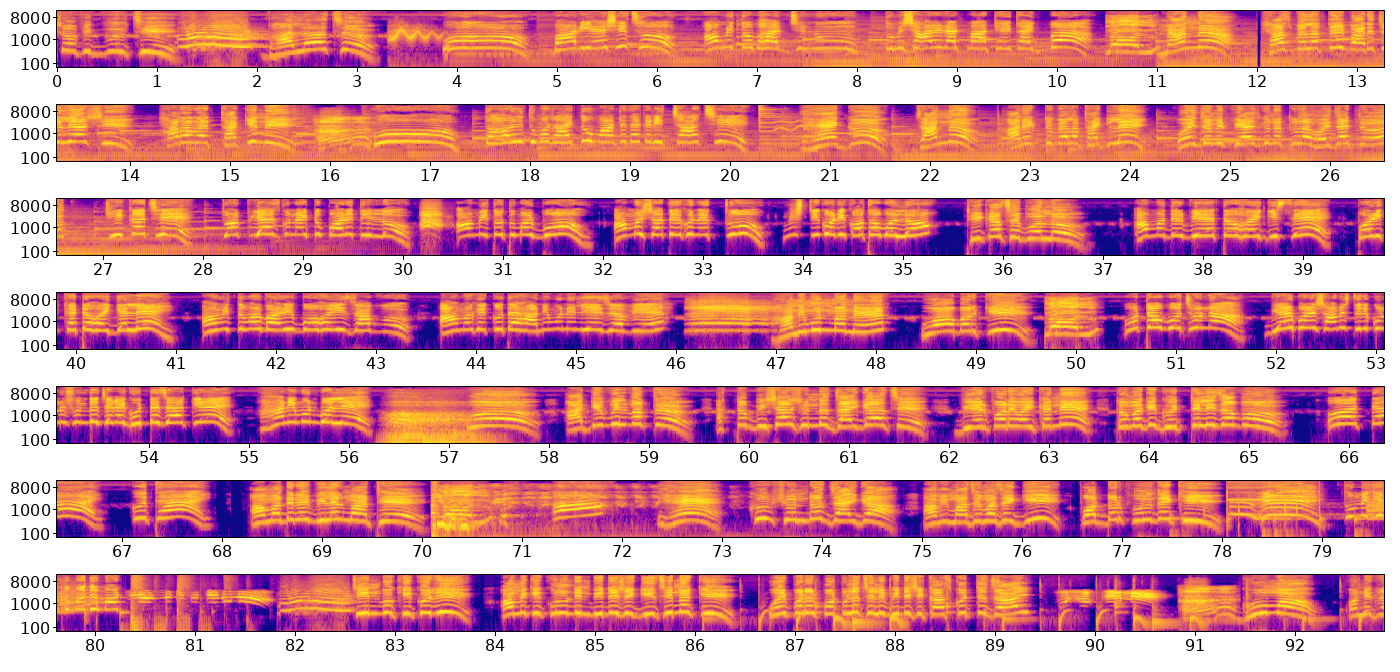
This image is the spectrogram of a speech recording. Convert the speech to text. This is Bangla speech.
শফিক বলছি। ভালো আছো? ও বাড়ি এসেছ? আমি তো ভাবছিনু তুমি সাড়ে রাত মাঠেই থাকবা। না না সাজবেলাতেই বাড়ি চলে আসি। সারা রাত থাকিনি। ও তাহলে তোমার রাইতেও মাঠে থাকার ইচ্ছা আছে? হ্যাঁ গো জানো আর একটু বেলা থাকলেই ওই জমির পেঁয়াজ গুনা তোলা হয়ে যায় তো। ঠিক আছে তোমার আমি তো তোমার বউ। আমার সাথে এখন একটু মিষ্টি করে কথা বলল ঠিক আছে বলো। আমাদের বিয়ে তো হয়ে গেছে পরীক্ষাটা হয়ে গেলেই আমি তোমার বাড়ি বউ হয়ে যাব। আমাকে কোথায় হানিমুনে নিয়ে যাবে? হানিমুন মানে? ও আবার কি? ওটাও বোঝো না। বিয়ের পরে স্বামী স্ত্রী কোনো সুন্দর জায়গায় ঘুরতে যাকে হানিমুন বলে। ও আগে বলবা তো। একটা বিশাল সুন্দর জায়গা আছে। বিয়ের পরে ওইখানে তোমাকে ঘুরতে নিয়ে যাব। ও তাই? কোথায়? আমাদের ওই বিলের মাঠে। হ্যাঁ খুব সুন্দর জায়গা। আমি মাঝে মাঝে গি পদ্মর ফুল দেখি। তুমি কি তোমাদের মাঠ চিনবো কি করি? আমি কি কোনোদিন বিদেশে গিয়েছি নাকি? ওই পাড়ার পটলে ছেলে বিদেশে কাজ করতে যায়? ঘুমাও। অনেক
